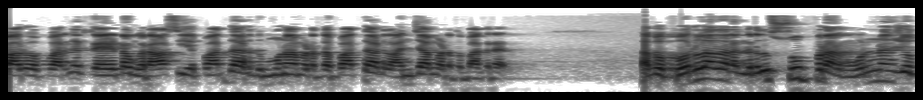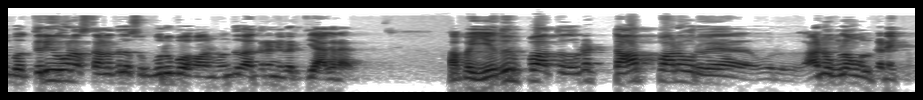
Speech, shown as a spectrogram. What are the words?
பார்வை பாருங்க கரெக்டாக உங்க ராசியை பார்த்து அடுத்து மூணாம் இடத்தை பார்த்து அடுத்து அஞ்சாம் இடத்தை பாக்குறாரு அப்ப பொருளாதாரங்கிறது சூப்பரா இருக்கும். ஒன்னஞ்சு ஒன்பது திரிகோண ஸ்தானத்துல குரு பகவான் வந்து வக்ர நிவர்த்தி ஆகிறார். அப்ப எதிர்பார்த்ததை விட டாப்பான ஒரு ஒரு அனுகூலம் உங்களுக்கு கிடைக்கும்.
